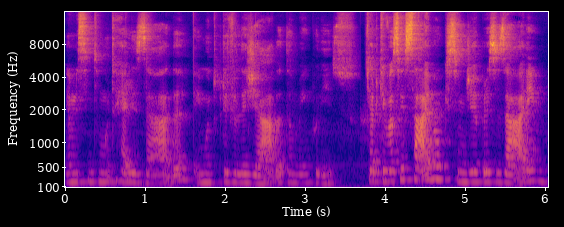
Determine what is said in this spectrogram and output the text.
Eu me sinto muito realizada e muito privilegiada também por isso. Quero que vocês saibam que se um dia precisarem,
